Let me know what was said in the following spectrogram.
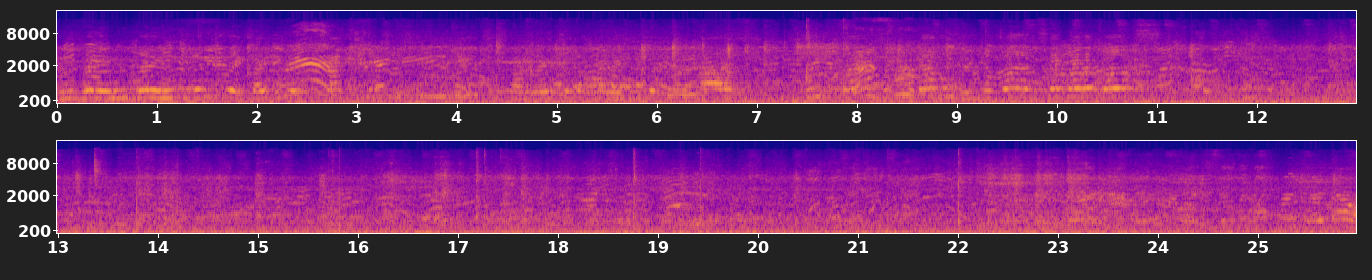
Who's ready? Who's ready? Who's ready to race? Race. Bring your family, bring your. Step right. Right now,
